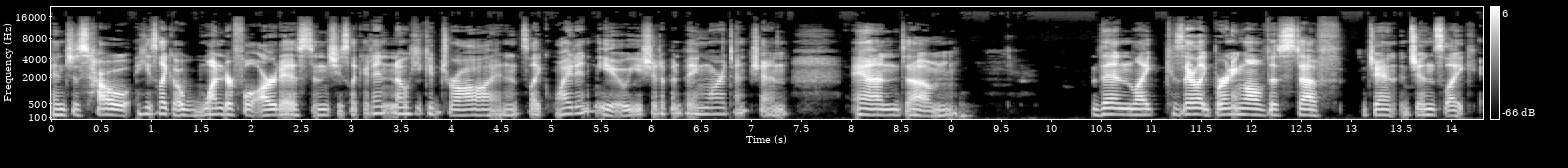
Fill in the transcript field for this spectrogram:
and just how he's like a wonderful artist and she's like i didn't know he could draw and it's like why didn't you? You should have been paying more attention. And um then like because they're like burning all this stuff Jen, jen's like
